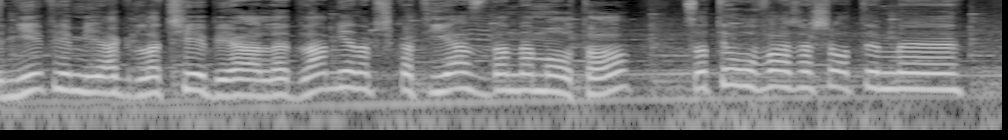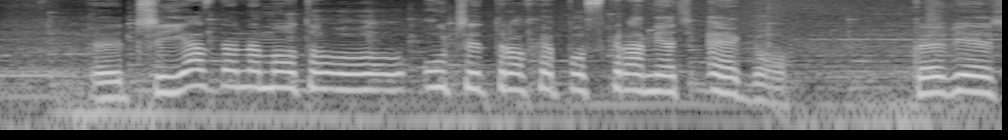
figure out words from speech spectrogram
Y, Nie wiem jak dla ciebie, ale dla mnie na przykład jazda na moto. Co ty uważasz o tym, y, y, czy jazda na moto uczy trochę poskramiać ego? Te wiesz,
